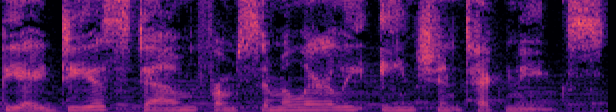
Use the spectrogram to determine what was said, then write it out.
the ideas stem from similarly ancient techniques.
